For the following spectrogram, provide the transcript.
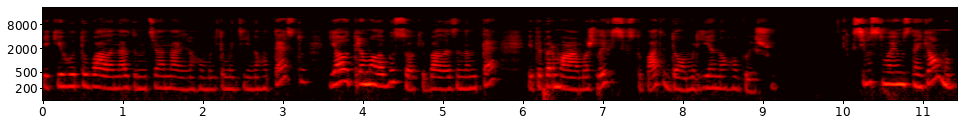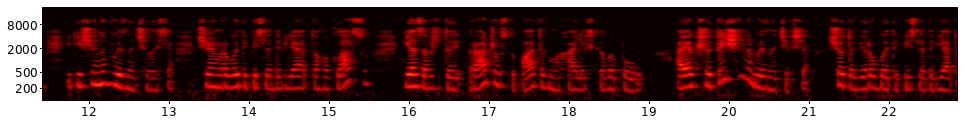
які готували нас до національного мультимедійного тесту, я отримала високі бали з НМТ і тепер маю можливість вступати до омріяного вишу. Всім своїм знайомим, які ще не визначилися, що їм робити після 9 класу, я завжди раджу вступати в Михайлівське ВПУ. А якщо ти ще не визначився, що тобі робити після 9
